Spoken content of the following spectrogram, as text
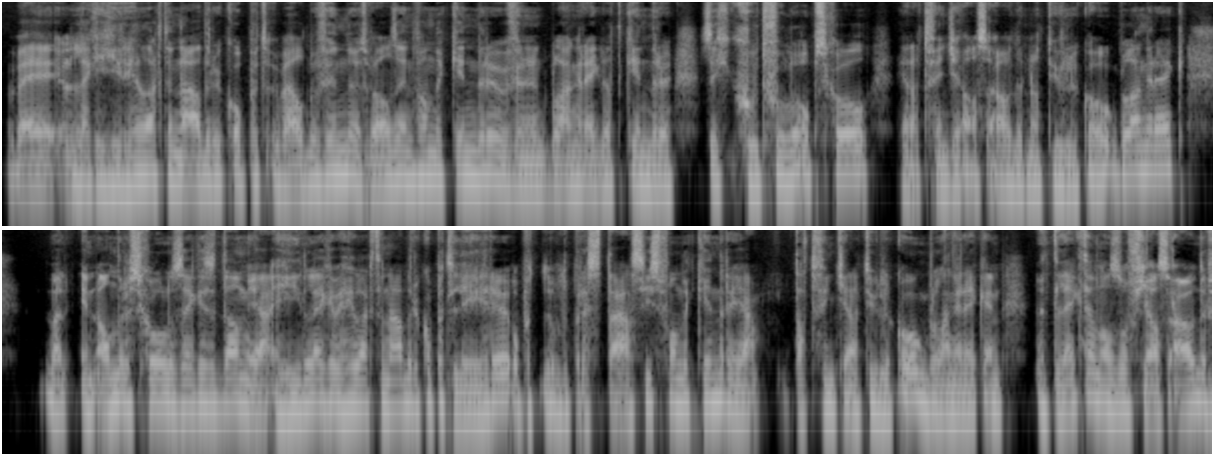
wij leggen hier heel hard de nadruk op het welbevinden, het welzijn van de kinderen. We vinden het belangrijk dat kinderen zich goed voelen op school. Ja, dat vind je als ouder natuurlijk ook belangrijk. Maar in andere scholen zeggen ze dan, ja, hier leggen we heel hard de nadruk op het leren, op, op de prestaties van de kinderen. Ja, dat vind je natuurlijk ook belangrijk. En het lijkt dan alsof je als ouder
